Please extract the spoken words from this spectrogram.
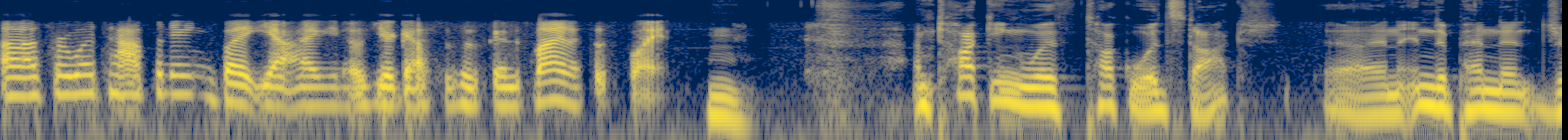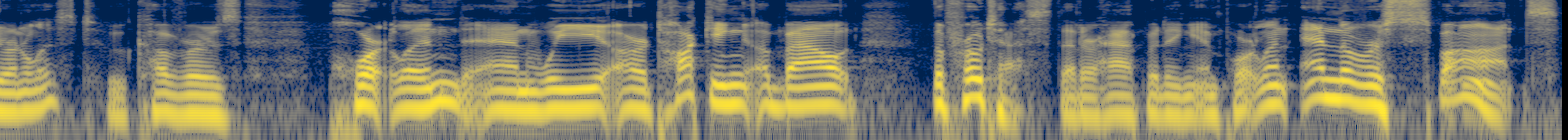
uh, for what's happening. But yeah, you know, your guess is as good as mine at this point. I'm talking with Tuck Woodstock, uh, an independent journalist who covers Portland, and we are talking about the protests that are happening in Portland and the response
